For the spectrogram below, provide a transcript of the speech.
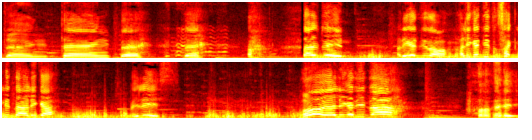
Teng, teng, teng, teng. Ah, Talvin, halika dito. Halika dito saglit, ah, halika. Bilis. Hoy, halika dito. ah. Hoy.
